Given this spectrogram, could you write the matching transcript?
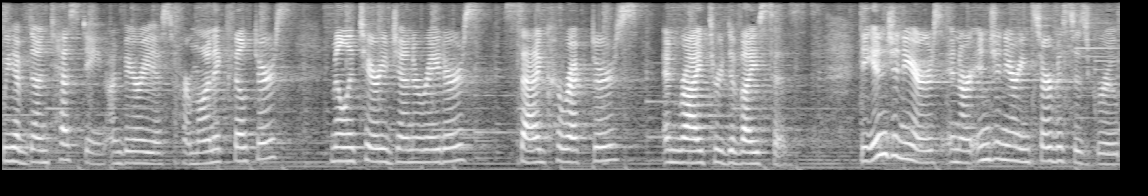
We have done testing on various harmonic filters, military generators, sag correctors, and ride-through devices. The engineers in our engineering services group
